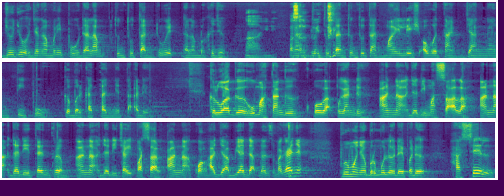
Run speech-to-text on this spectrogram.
Jujur, jangan menipu dalam tuntutan duit dalam bekerja. Nah, ini pasal duit. Tuntutan, tuntutan, mileage, overtime. Jangan tipu. Keberkatannya tak ada keluarga, rumah tangga, porak peranda, anak jadi masalah, anak jadi tantrum, anak jadi cari pasal, anak kurang hajar, biadab dan sebagainya. Semuanya bermula daripada hasil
